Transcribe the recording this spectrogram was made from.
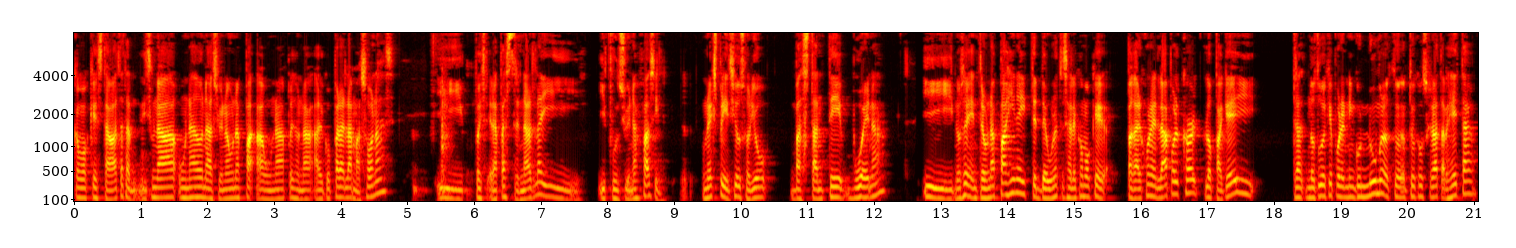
Como que estaba tratando, hice una, una donación a una, a una, pues una, algo para el Amazonas. Y pues era para estrenarla y, y funciona fácil. Una experiencia de usuario bastante buena. Y no sé, entré a una página y de una te sale como que pagar con el Apple Card, lo pagué y no tuve que poner ningún número, no tuve que buscar la tarjeta.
